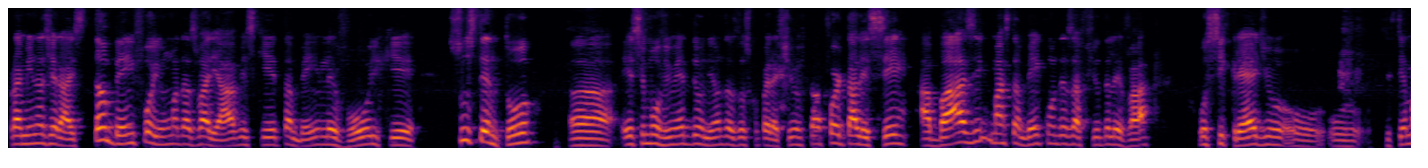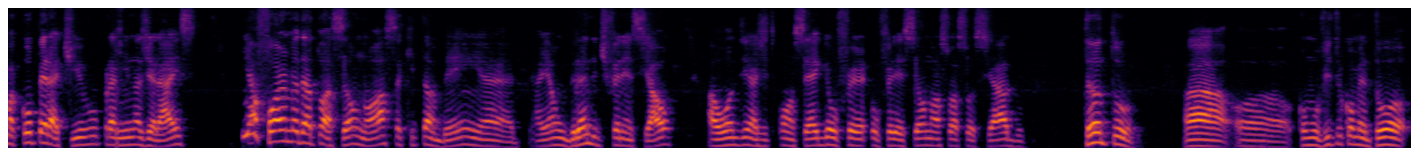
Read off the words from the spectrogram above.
para Minas Gerais. Também foi uma das variáveis que também levou e que sustentou uh, esse movimento de união das duas cooperativas para fortalecer a base, mas também com o desafio de levar o Cicred, o, o, sistema cooperativo para Minas Gerais. E a forma de atuação nossa, que também é, é um grande diferencial, aonde a gente consegue ofer oferecer ao nosso associado tanto, a, a, como o Vitor comentou,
